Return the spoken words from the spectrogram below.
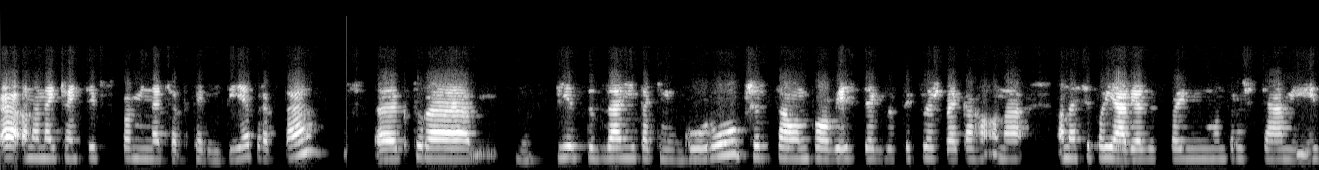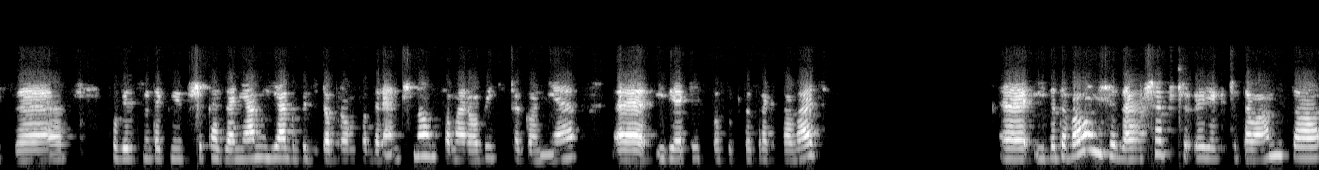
a ona najczęściej wspomina ciotkę Lidię, prawda? E, która jest dla niej takim guru przez całą powieść, jakby w tych flashbackach ona, ona się pojawia ze swoimi mądrościami, z powiedzmy takimi przykazaniami, jak być dobrą podręczną, co ma robić, czego nie e, i w jaki sposób to traktować. E, I wydawało mi się zawsze, jak czytałam, to,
